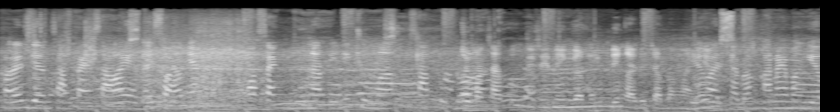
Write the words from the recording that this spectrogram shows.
kalian jangan sampai salah ya guys. Soalnya Oseng Bunar ini cuma satu doang. Cuman satu di sini, nggak mungkin dia nggak ada cabang dia lain. nggak ada cabang karena emang dia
